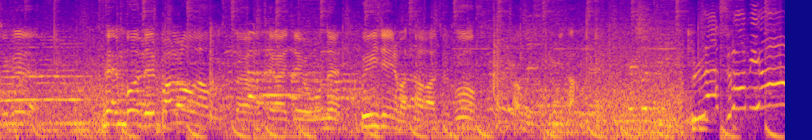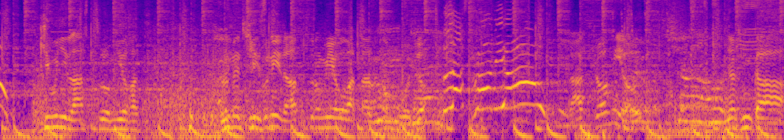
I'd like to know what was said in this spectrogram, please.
지금 멤버들 팔로우 하고 있어요. 제가 이제 오늘 VJ를 맡아가지고 하고 있습니다. 기분이 Last Romeo 같아. 그러면 기분이 Last Romeo 같다는 건 뭐죠? Last Romeo! Last Romeo. 안녕하십니까.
